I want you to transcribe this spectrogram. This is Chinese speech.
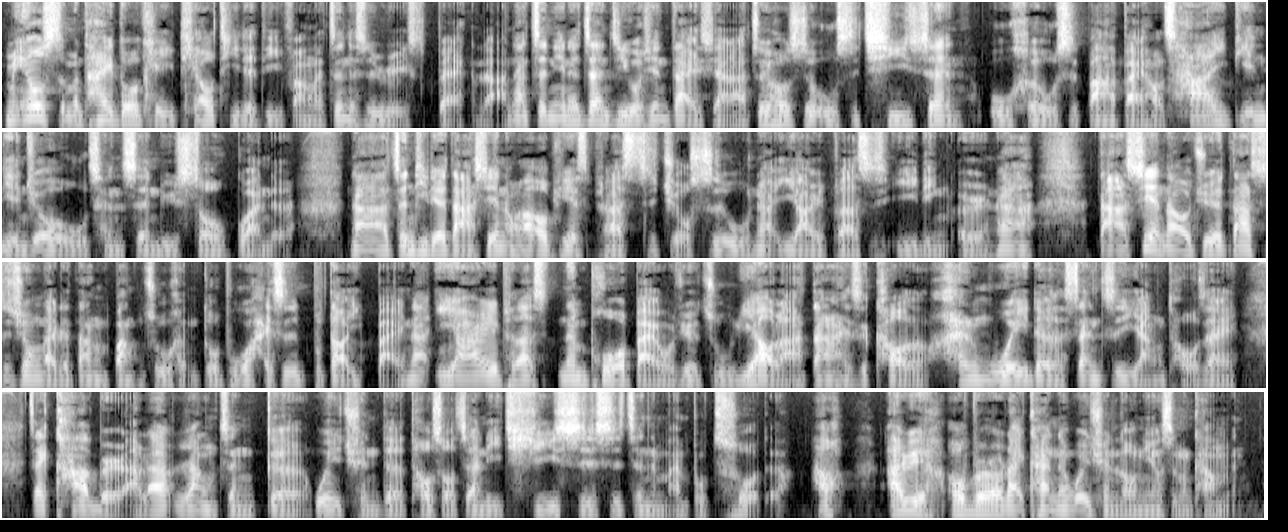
没有什么太多可以挑剔的地方了，真的是 respect 啦。那整年的战绩我先带一下啦，最后是五十七胜。五和五十八败，哈，差一点点就五成胜率收官了。那整体的打线的话，OPS Plus 是九十五，那 ERA Plus 是一零二。那打线呢，我觉得大师兄来的当帮助很多，不过还是不到一百。那 ERA Plus 能破百，我觉得主要啦，当然还是靠很微的三只羊头在在 cover 啊，让让整个味全的投手战力其实是真的蛮不错的。好，阿月 Overall 来看呢，味全龙你有什么 comment？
